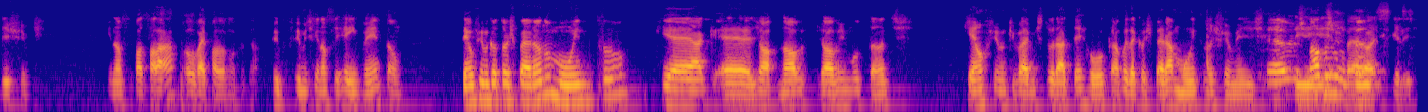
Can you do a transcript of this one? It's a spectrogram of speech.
de filmes que não se pode falar? Ou vai falar alguma coisa? Filmes que não se reinventam. Tem um filme que eu tô esperando muito, que é, é jo Jovens Mutantes, que é um filme que vai misturar terror, que é uma coisa que eu espero muito nos filmes é, os de Novos Mutantes. Que eles,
